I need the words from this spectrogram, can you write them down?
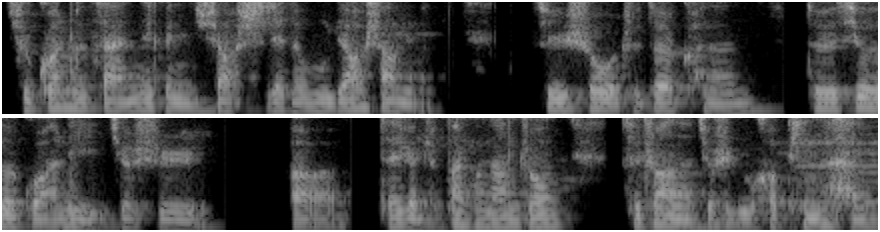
去关注在那个你需要实现的目标上面。所以说，我觉得可能对于自由的管理就是。呃，在远程办公当中，最重要的就是如何平衡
